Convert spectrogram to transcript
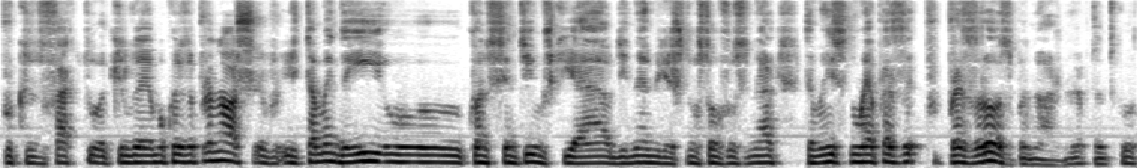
porque de facto aquilo é uma coisa para nós. E também daí, quando sentimos que há dinâmicas que não estão a funcionar, também isso não é prazer, prazeroso para nós. Não é? Portanto,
